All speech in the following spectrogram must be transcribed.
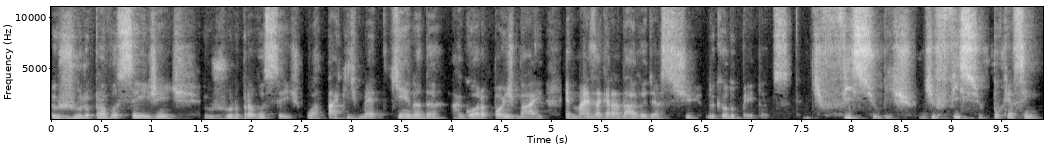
eu juro pra vocês, gente, eu juro pra vocês, o ataque de Matt Canada, agora pós-bye, é mais agradável de assistir do que o do Patriots. Difícil, bicho, difícil. Porque assim,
